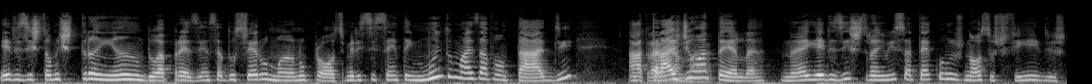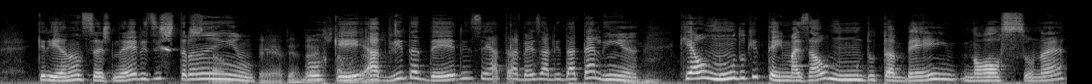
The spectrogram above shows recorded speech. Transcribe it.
Eles estão estranhando a presença do ser humano próximo. Eles se sentem muito mais à vontade atrás de uma tela, né? E eles estranham isso até com os nossos filhos, crianças, né? Eles estranham, Estão- é verdade, porque a vida deles é através ali da telinha, Uhum. que é o mundo que tem, mas há o mundo também nosso, né?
